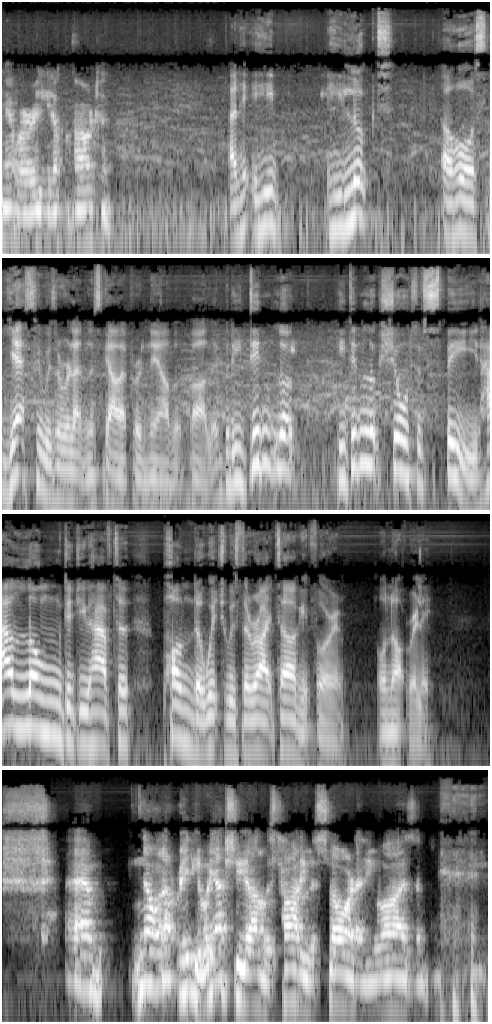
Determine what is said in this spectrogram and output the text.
yeah, we're really looking forward to him. And he he looked a horse, yes, who was a relentless galloper in the Albert Bartlett, but he didn't look he didn't look short of speed. How long did you have to ponder which was the right target for him, or not really? Um, no, not really. We actually always thought he was slower than he was, and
